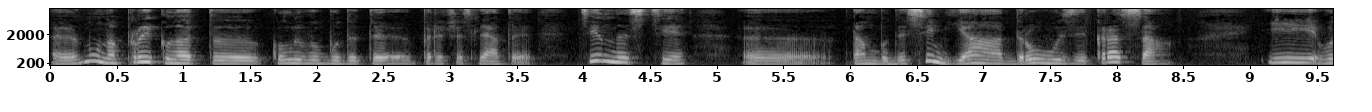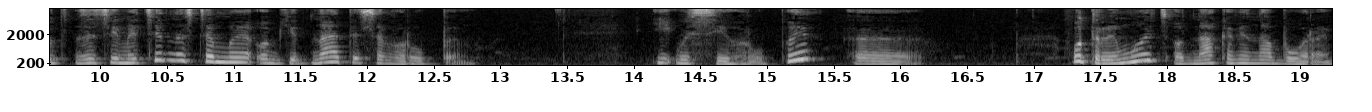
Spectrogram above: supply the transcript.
Е, Ну, Наприклад, е, коли ви будете перечисляти цінності, е, там буде сім'я, друзі, краса. І от за цими цінностями об'єднайтеся в групи. І усі групи е, отримують однакові набори.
